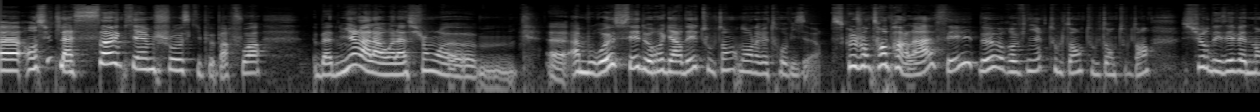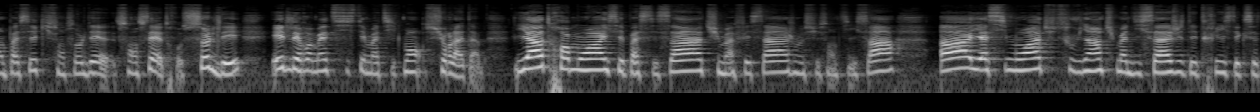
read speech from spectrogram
Euh, ensuite, la cinquième chose qui peut parfois bah, nuire à la relation euh, euh, amoureuse, c'est de regarder tout le temps dans le rétroviseur. Ce que j'entends par là, c'est de revenir tout le temps, tout le temps, tout le temps sur des événements passés qui sont censés être soldés et de les remettre systématiquement sur la table. Il y a trois mois, il s'est passé ça, tu m'as fait ça, je me suis senti ça. Ah, il y a six mois, tu te souviens, tu m'as dit ça, j'étais triste, etc.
